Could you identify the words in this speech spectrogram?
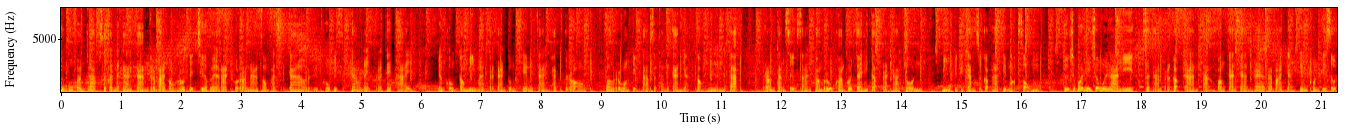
คุณผู้ฟังครับสถานการณ์การระบาดของโรคติดเชื้อไวรัสโคโรนา 2019 หรือโควิด -19 ในประเทศไทย ยังคงต้องมีมาตรการคุมเข้มการคัดกรอง เฝ้าระวังติดตามสถานการณ์อย่างต่อเนื่องนะครับ พร้อมทั้งสื่อสารความรู้ความเข้าใจให้กับประชาชน มีพฤติกรรมสุขภาพที่เหมาะสม โดยเฉพาะในช่วงเวลานี้ทุกสถานประกอบการต่างป้องกันการแพร่ระบาดอย่างเข้มข้นที่สุด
